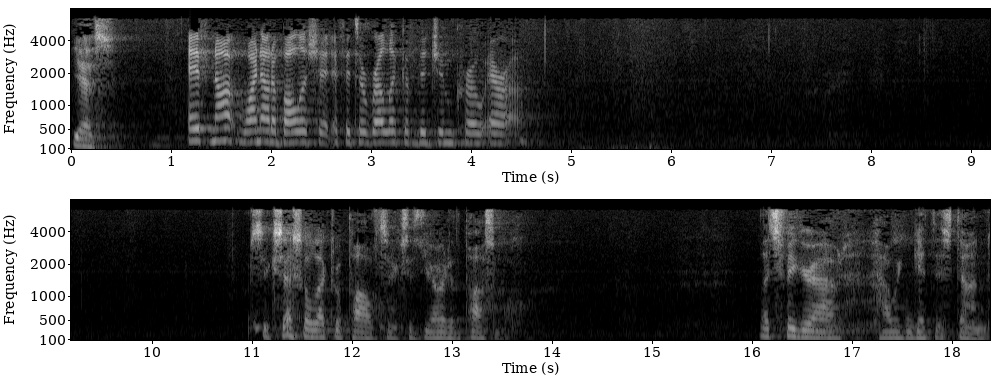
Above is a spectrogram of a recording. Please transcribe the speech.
Yes. If not, why not abolish it if it's a relic of the Jim Crow era? Successful electoral politics is the art of the possible. Let's figure out how we can get this done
